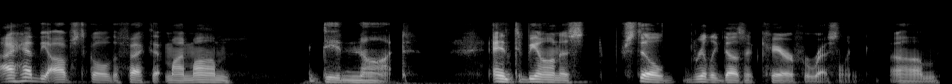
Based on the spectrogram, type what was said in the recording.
I had the obstacle of the fact that my mom did not, and to be honest, still really doesn't care for wrestling. Um,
